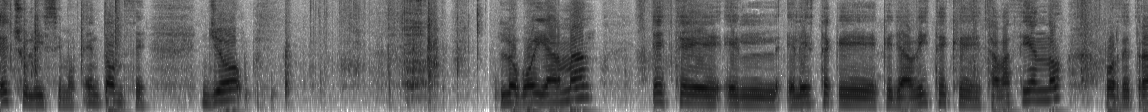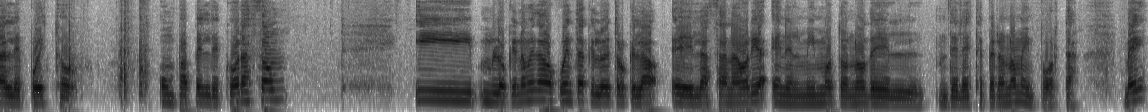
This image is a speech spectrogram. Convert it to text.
es chulísimo. Entonces yo lo voy a armar. Este el, este que, ya visteis que estaba haciendo por detrás le he puesto un papel de corazón y lo que no me he dado cuenta que lo he troquelado eh, la zanahoria en el mismo tono del, del, este pero no me importa veis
